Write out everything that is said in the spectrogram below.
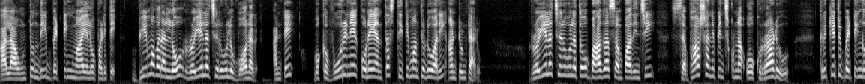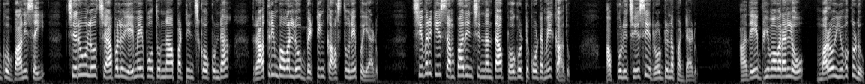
అలా ఉంటుంది బెట్టింగ్ మాయలో పడితే. భీమవరంలో రొయ్యల చెరువులు ఓనర్ అంటే ఒక ఊరినే కొనేంత స్థితిమంతుడు అని అంటుంటారు. రొయ్యల చెరువులతో బాగా సంపాదించి శభాష్ అనిపించుకున్న ఓ కుర్రాడు క్రికెట్ బెట్టింగుకు బానిసై చెరువులో చేపలు ఏమైపోతున్నా పట్టించుకోకుండా రాత్రింబవళ్ళు బెట్టింగ్ కాస్తూనే పోయాడు. చివరికి సంపాదించిందంతా పోగొట్టుకోవటమే కాదు. అప్పులు చేసి రోడ్డున పడ్డాడు. అదే భీమవరంలో మరో యువకుడు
